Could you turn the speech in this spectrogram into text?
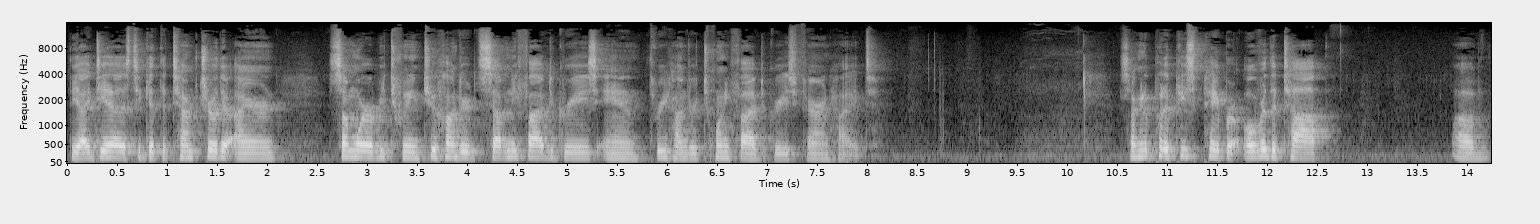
The idea is to get the temperature of the iron somewhere between 275 degrees and 325 degrees Fahrenheit. So I'm going to put a piece of paper over the top of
